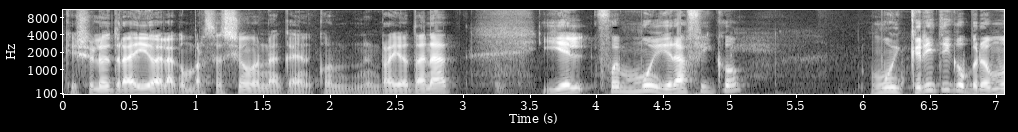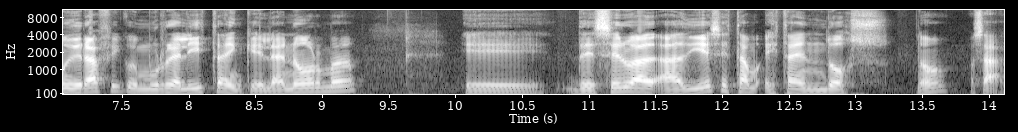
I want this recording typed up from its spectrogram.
que yo lo he traído a la conversación acá con, en Radio Tanat, y él fue muy gráfico, muy crítico, pero muy gráfico y muy realista en que la norma eh, de 0 a, 10 está, está en 2, ¿no? O sea,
